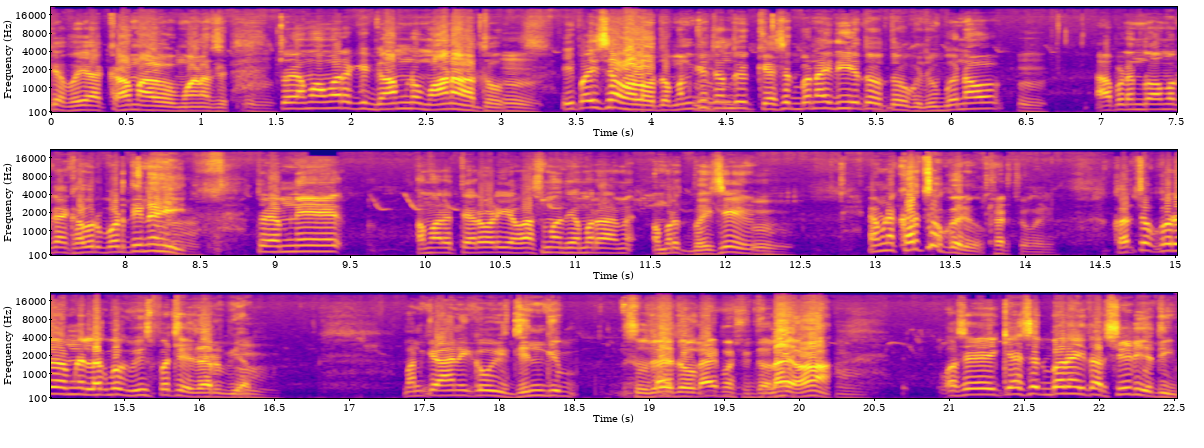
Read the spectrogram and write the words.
કે ભાઈ આ કામ આવ્યો માણસ. છે તો એમાં અમારે કે ગામનો માણા હતો. એ પૈસા વાળો હતો. મને કે ચંદુ કેસેટ બનાવી દઈએ તો? તો કીધું બનાવો. હમ. આપણે તો આમાં કાંઈ ખબર પડતી નહીં. તો એમને અમારા તેરવાડી આવાસમાંથી અમારા અમે- અમૃતભાઈ છે એમણે ખર્ચો કર્યો. ખર્ચો કર્યો. ખર્ચો કર્યો એમને લગભગ વીસ પચીસ હજાર રૂપિયા. મને કે આની કોઈ જિંદગી સુધરે તો સુધારો. હા. પછી કેસેટ બનાવી તાર સીડી હતી.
